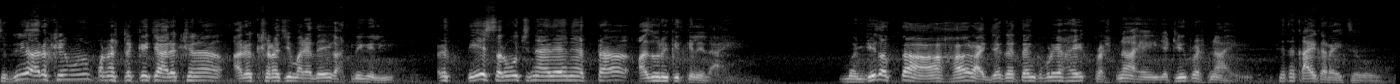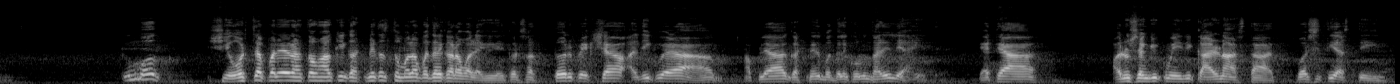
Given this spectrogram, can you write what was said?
सगळी आरक्षण म्हणून पन्नास टक्क्याच्या आरक्षण आरक्षणाची मर्यादा घातली गेली. आणि ते सर्वोच्च न्यायालयाने आत्ता अधोरेखित केलेलं आहे. म्हणजेच आत्ता हा राज्यकर्त्यांकडे हा एक प्रश्न आहे जटिल प्रश्न आहे. की आता काय करायचं? की मग शेवटचा पर्याय राहतो हा की घटनेतच तुम्हाला बदल करावा लागेल. कारण सत्तरपेक्षा अधिक वेळा आपल्या घटनेत बदल करून झालेले आहेत. त्या त्या अनुषंगिक म्हणजे कारणं असतात परिस्थिती असते.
